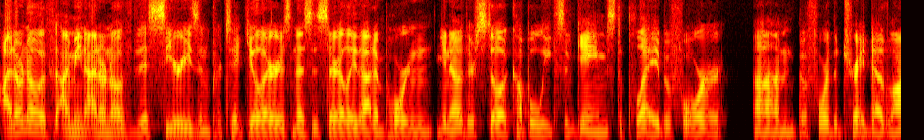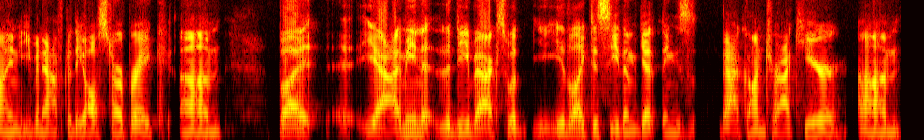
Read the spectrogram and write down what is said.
I don't know if I mean I don't know if this series in particular is necessarily that important. You know, there's still a couple weeks of games to play before um before the trade deadline, even after the All-Star break. Um but uh, yeah, I mean the D-backs would you'd like to see them get things back on track here. Um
